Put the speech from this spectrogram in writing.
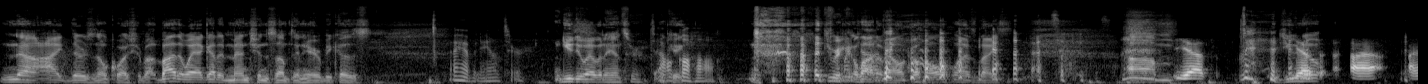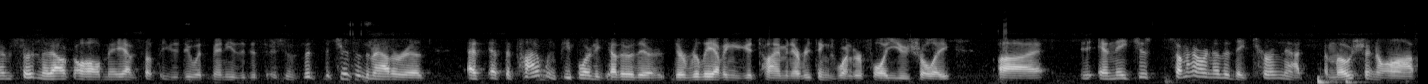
No, I, there's no question about it. By the way, I got to mention something here because I have an answer. you do have an answer. It's alcohol. I drink Oh my a lot of alcohol. Well, that's nice. Um, Yes. you yes, know- uh, I am certain that alcohol may have something to do with many of the decisions. But the truth of the matter is, at, at the time when people are together, they're they're really having a good time and everything's wonderful usually, uh, and they just somehow or another they turn that emotion off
